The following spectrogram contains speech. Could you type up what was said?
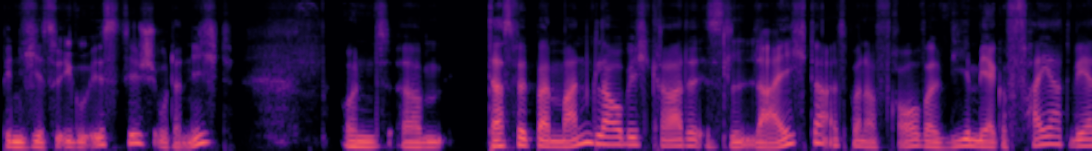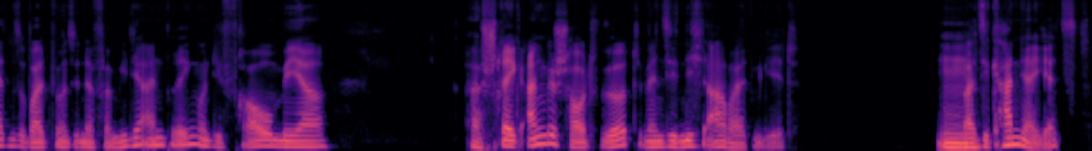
Bin ich jetzt so egoistisch oder nicht? Und ähm, das wird beim Mann, glaube ich, gerade ist leichter als bei einer Frau, weil wir mehr gefeiert werden, sobald wir uns in der Familie einbringen und die Frau mehr äh, schräg angeschaut wird, wenn sie nicht arbeiten geht. Mhm. Weil sie kann ja jetzt.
